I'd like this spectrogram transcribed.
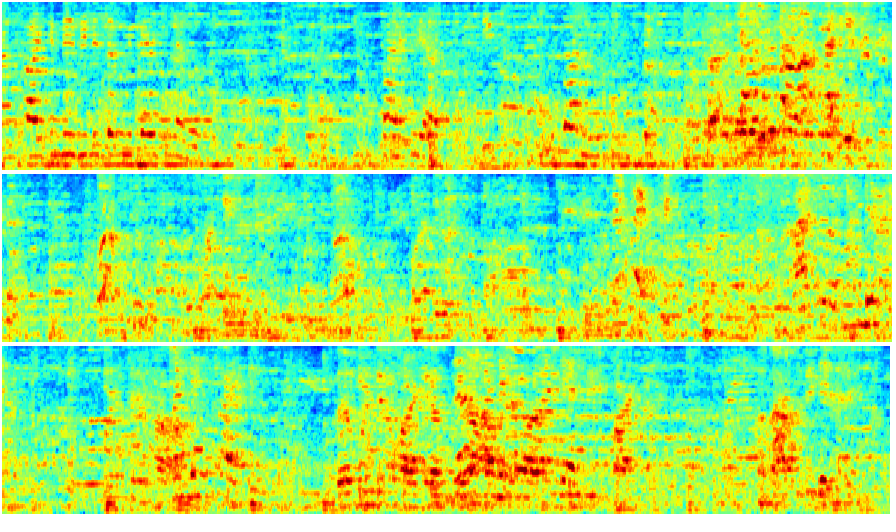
आज पार्टी नाही दिली तर मी काहीच नाही बघत पार्टी मंडे. मंडेची पार्टी. मंडेला पार्टी असते. नाही,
